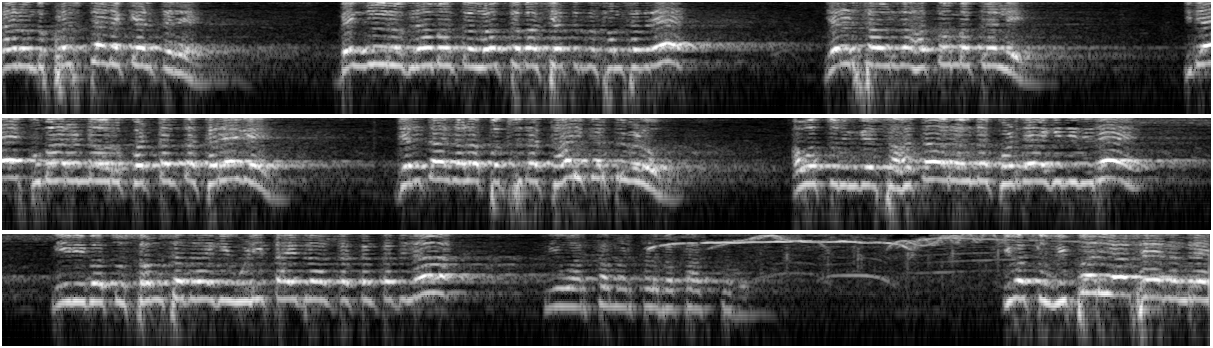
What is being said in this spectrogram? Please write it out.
ನಾನೊಂದು ಪ್ರಶ್ನೆಯನ್ನು ಕೇಳ್ತೇನೆ. ಬೆಂಗಳೂರು ಗ್ರಾಮಾಂತರ ಲೋಕಸಭಾ ಕ್ಷೇತ್ರದ ಸಂಸದರೇ ಎರಡ್ ಸಾವಿರದ ಹತ್ತೊಂಬತ್ತರಲ್ಲಿ ಇದೇ ಕುಮಾರಣ್ಣ ಅವರು ಕೊಟ್ಟಂತ ಕರೆಗೆ ಜನತಾದಳ ಪಕ್ಷದ ಕಾರ್ಯಕರ್ತರುಗಳು, ಅವತ್ತು ನಿಮಗೆ ಸಹಕಾರವನ್ನ ಕೊಡದೆ ಆಗಿದ್ದಿದ್ರೆ ನೀವಿವತ್ತು ಸಂಸದರಾಗಿ ಉಳಿತಾ ಇದ್ರ ಅಂತಕ್ಕಂಥದನ್ನ ನೀವು ಅರ್ಥ ಮಾಡ್ಕೊಳ್ಬೇಕಾಗ್ತದೆ. ಇವತ್ತು ವಿಪರ್ಯಾಸ ಏನಂದ್ರೆ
